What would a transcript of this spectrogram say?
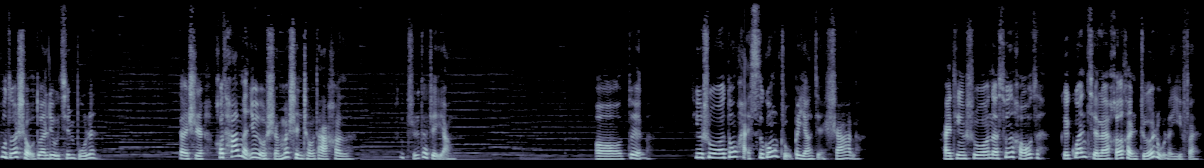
不择手段六亲不认，但是和他们又有什么深仇大恨了？值得这样？哦，对了，听说东海四公主被杨戬杀了。”还听说那孙猴子给关起来，狠狠折辱了一番。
